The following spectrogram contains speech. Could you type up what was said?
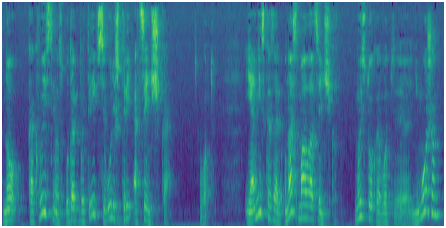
Но, как выяснилось, у DAG-БТИ всего лишь три оценщика – вот. И они сказали, у нас мало оценщиков, мы столько вот э, не можем,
